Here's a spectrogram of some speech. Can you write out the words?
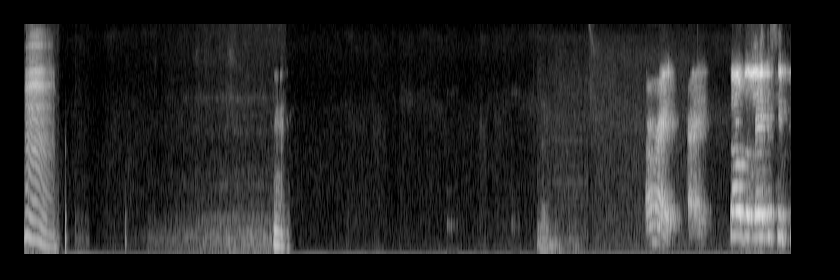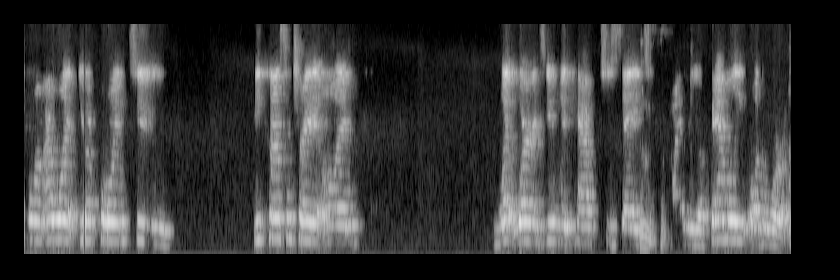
Hmm. All right. So the legacy poem, I want your poem to be concentrated on what words you would have to say to mm. either your family or the world.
